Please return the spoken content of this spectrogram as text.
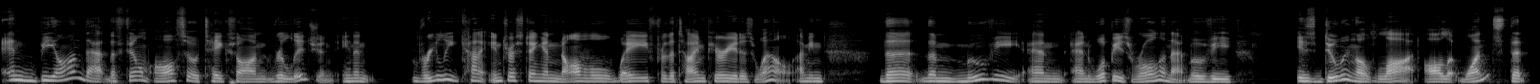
and beyond that, the film also takes on religion in a really kind of interesting and novel way for the time period as well. I mean, the the movie and and Whoopi's role in that movie is doing a lot all at once that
